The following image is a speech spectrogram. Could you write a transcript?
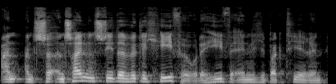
an, anscheinend entsteht da wirklich Hefe oder hefeähnliche Bakterien.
